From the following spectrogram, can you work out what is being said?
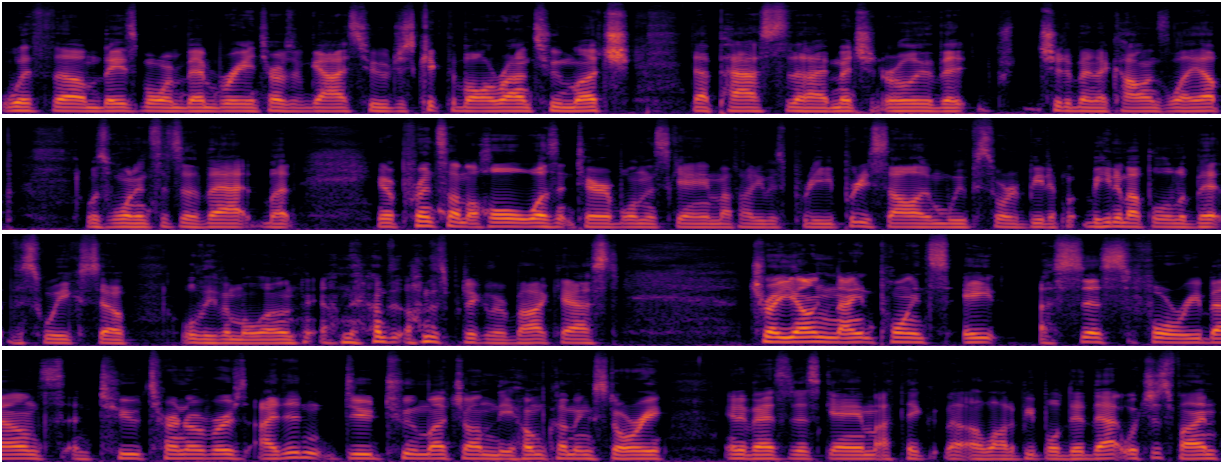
with um, and Bembry in terms of guys who just kick the ball around too much. That pass that I mentioned earlier that should have been a Collins layup was one instance of that. But you know Prince on the whole wasn't terrible in this game. I thought he was pretty pretty solid, and we've sort of beat up, beat him up a little bit this week. So we'll leave him alone on, on this particular podcast. Trae Young, nine points, eight assists, four rebounds, and two turnovers. I didn't do too much on the homecoming story in advance of this game. I think a lot of people did that, which is fine.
